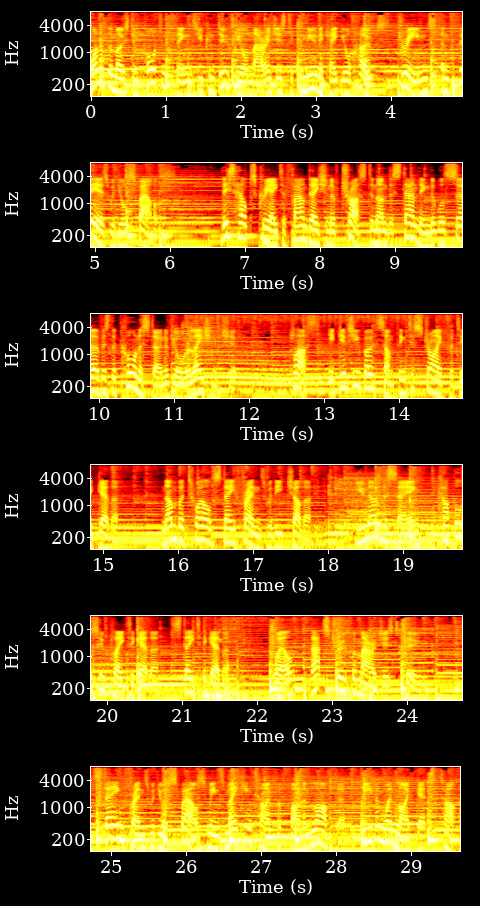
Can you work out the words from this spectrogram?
One of the most important things you can do for your marriage is to communicate your hopes, dreams, and fears with your spouse. This helps create a foundation of trust and understanding that will serve as the cornerstone of your relationship. Plus, it gives you both something to strive for together. Number 12 Stay friends with each other. You know the saying, couples who play together, stay together. Well, that's true for marriages too. Staying friends with your spouse means making time for fun and laughter, even when life gets tough.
